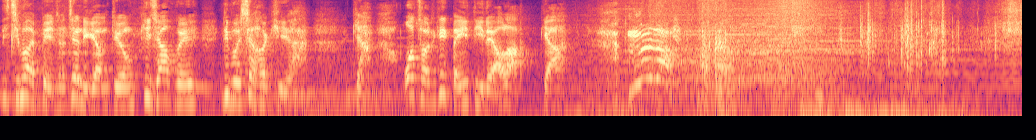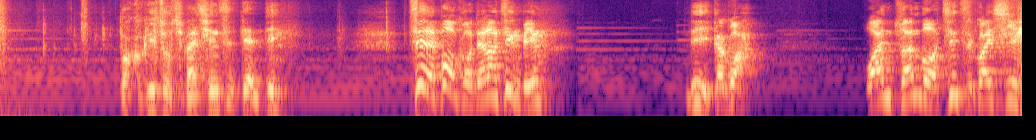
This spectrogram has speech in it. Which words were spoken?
你即马病情这么严重，记者会你袂适合去啊！行，我带你去病院治疗啦。行。唔免啦！我可去做一摆亲子鉴定，这个报告就让证明，你甲我完全无亲子关系，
